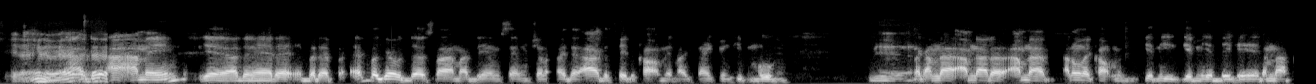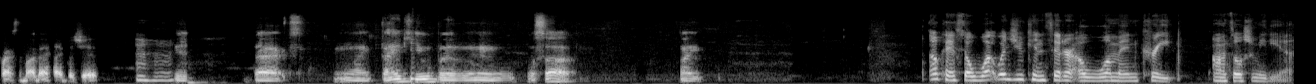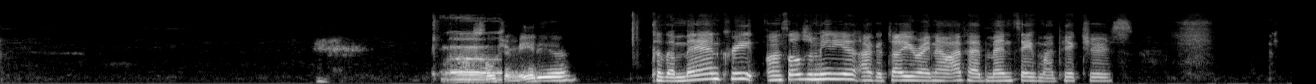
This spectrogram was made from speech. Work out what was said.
Shit, I ain't I, had that. I, I mean, yeah, I didn't have that. But if, if a girl does find my DM saying shit like that, I'll just take the compliment like thank you and keep it moving. Yeah. Like I'm not, I'm not a, I'm not, I don't let compliments give me, give me a big head. I'm not pressed about that type of shit. Mm-hmm. Facts. I'm like, thank you, but I mean, what's up? Like, Okay, so what would you consider a woman creep on social media? On uh, social media, Because a man creep on social media, I could tell you right now, I've had men save my pictures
